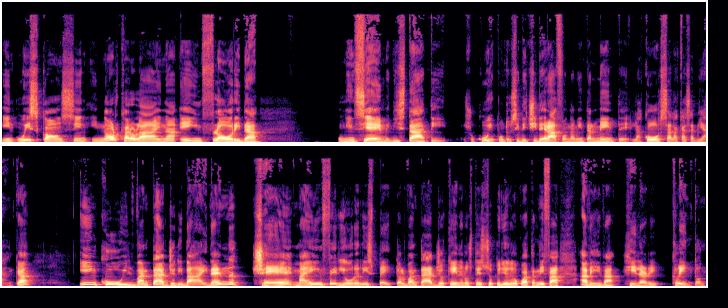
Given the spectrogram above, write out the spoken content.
in Wisconsin, in North Carolina e in Florida, un insieme di stati su cui appunto si deciderà fondamentalmente la corsa alla Casa Bianca, in cui il vantaggio di Biden c'è, ma è inferiore rispetto al vantaggio che nello stesso periodo, quattro anni fa, aveva Hillary Clinton.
